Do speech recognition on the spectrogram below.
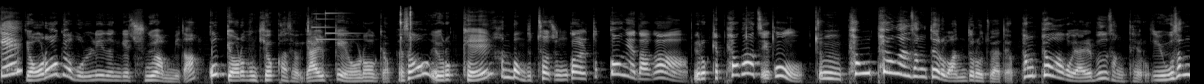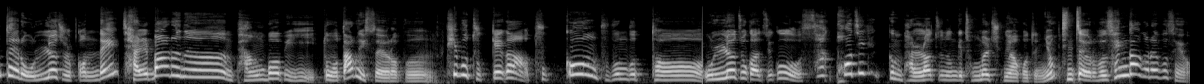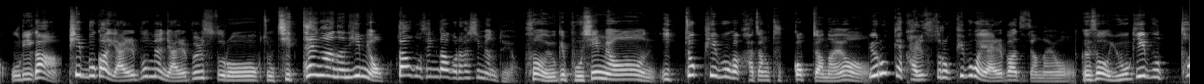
얇게 여러 겹 올리는 게 중요합니다. 꼭 여러분 기억하세요. 얇게 여러 겹. 그래서 이렇게 한번 묻혀준 걸 뚜껑에다가 이렇게 펴가지고 좀 평평한 상태로 만들어줘야 돼요. 평평하고 얇은 상태로. 이 상태로 올려줄 건데 잘 바르는 방법이 또 따로 있어요, 여러분. 피부 두께가 두꺼운 부분부터 올려줘가지고 싹 퍼지게끔 발라주는 게 정말 중요하거든요. 진짜 여러분 생각을 해보세요. 우리가 피부가 얇으면 얇을수록 좀 지탱하는 힘이 없다고 생각을 하시면 돼요. 그래서 여기 보시면 보시면 이쪽 피부가 가장 두껍잖아요. 이렇게 갈수록 피부가 얇아지잖아요. 그래서 여기부터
